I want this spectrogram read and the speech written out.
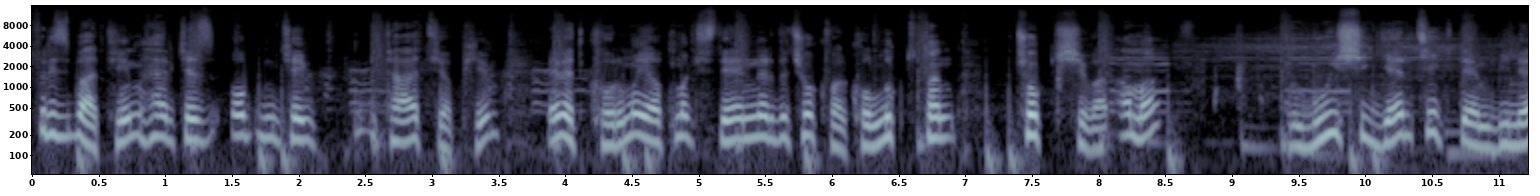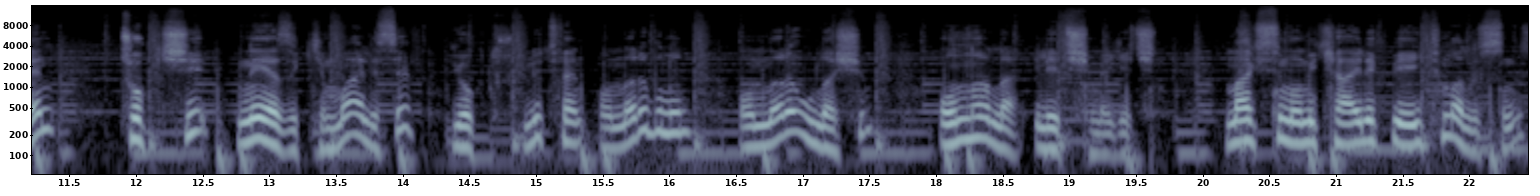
frisbee atayım, herkes o şey itaat yapayım. Evet koruma yapmak isteyenler de çok var. Kolluk tutan çok kişi var ama bu işi gerçekten bilen çok kişi ne yazık ki maalesef yoktur. Lütfen onları bulun, onlara ulaşın, onlarla iletişime geçin. Maksimum 2 aylık bir eğitim alırsınız.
